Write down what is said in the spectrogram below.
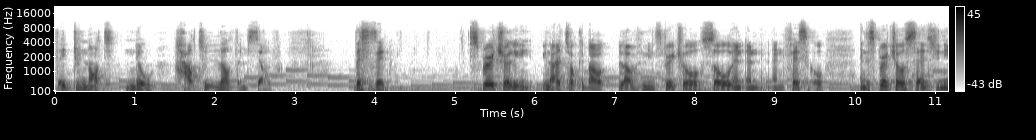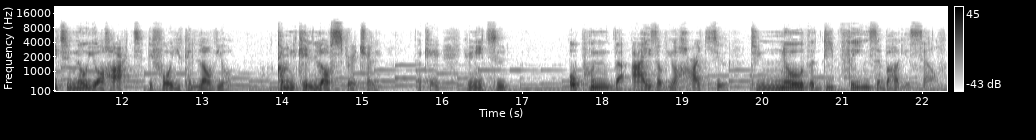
they do not know how to love themselves. This is it. Spiritually, you know, I talked about love means spiritual, soul, and, and, and physical. In the spiritual sense, you need to know your heart before you can love your communicate love spiritually. Okay, you need to open the eyes of your heart to to know the deep things about yourself.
